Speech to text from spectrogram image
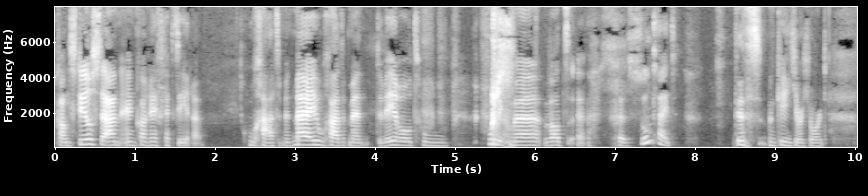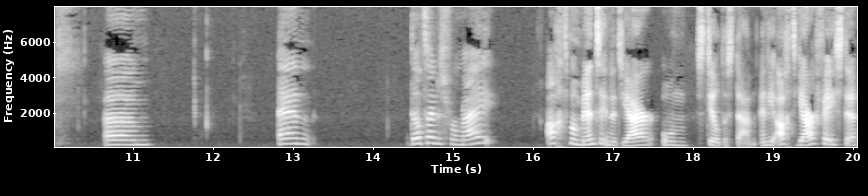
kan stilstaan en kan reflecteren. Hoe gaat het met mij? Hoe gaat het met de wereld? Hoe voel ik me? Wat uh, gezondheid. Dit is mijn kindje wat je hoort. Um, en dat zijn dus voor mij acht momenten in het jaar om stil te staan. En die acht jaarfeesten,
